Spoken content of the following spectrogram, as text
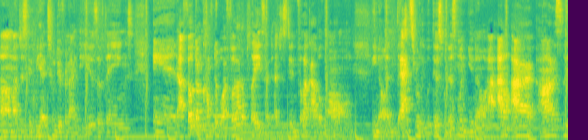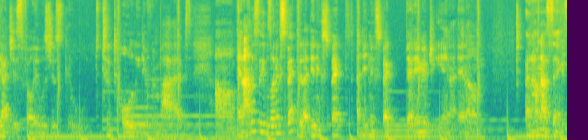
Um, I just think we had two different ideas of things, and I felt uncomfortable. I felt out of place. I, I just didn't feel like I belonged. You know, and that's really what this one. This one, you know, I, I don't. I honestly, I just felt it was just two totally different vibes. Um, and honestly, it was unexpected. I didn't expect. I didn't expect that energy, and and um and I'm not saying it's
